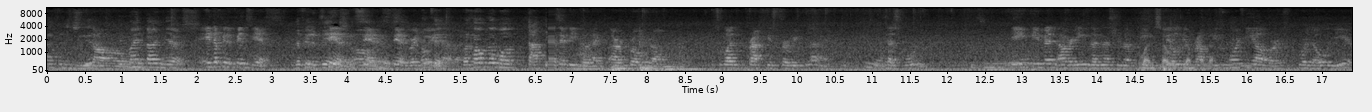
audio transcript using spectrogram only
happening still? No. In my time, yes. In the Philippines, yes. The Philippines. Still, oh, still, okay. still, we're doing Okay, that. but how about tapping? Kasi dito, like, our program, it's one practice per week lang eh. Sa school. Even our England national team, Once a they week only lang pala. practice 40 hours for the whole year.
